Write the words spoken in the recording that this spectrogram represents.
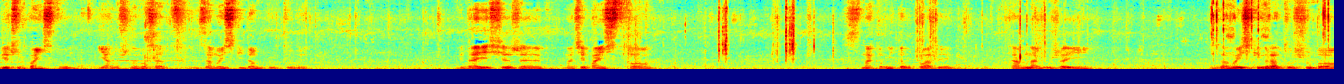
wieczór Państwu. Janusz Nowosad, Zamojski Dom Kultury. Wydaje się, że macie Państwo znakomite układy tam na górze i w Zamojskim Ratuszu, bo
